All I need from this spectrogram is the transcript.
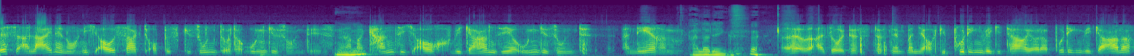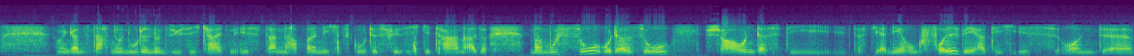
das alleine noch nicht aussagt, ob es gesund oder ungesund ist. Mhm. Man kann sich auch vegan sehr ungesund ernähren. Allerdings. Äh, also das, das nennt man ja auch die Pudding-Vegetarier oder Pudding-Veganer. Wenn man den ganzen Tag nur Nudeln und Süßigkeiten isst, dann hat man nichts Gutes für sich getan. Also man muss so oder so schauen, dass die, dass die Ernährung vollwertig ist. Und äh,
